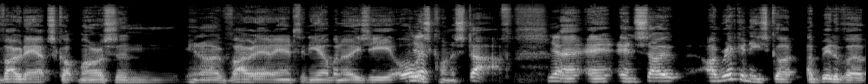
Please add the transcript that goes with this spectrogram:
vote out Scott Morrison, you know, vote out Anthony Albanese, all this kind of stuff. Yeah. Uh, and, and so I reckon he's got a bit of a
